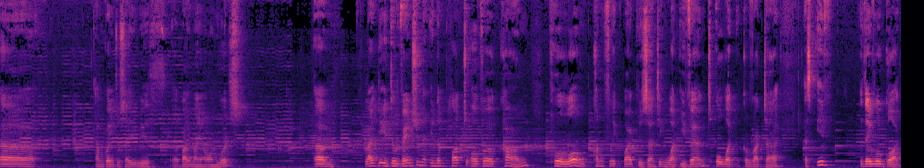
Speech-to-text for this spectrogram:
uh, I'm going to say with uh, by my own words, um, like the intervention in the plot to overcome prolonged conflict by presenting one event or one character as if they were God,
